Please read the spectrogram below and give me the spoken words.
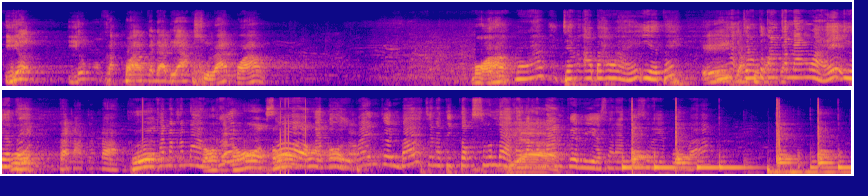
iya iya mau ke dari angsulan moal moal Moal jang Abah wae ieu teh. Eh, Nya, jang jang tukang kenang wae ieu teh. Oh, kenangkeun Kana kenang Oh, kan? nuhun, So, nuhun, atuh nuhun. mainkeun bah cenah TikTok Sunda Siap. kana kenangkeun ieu 100 ribu bah.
